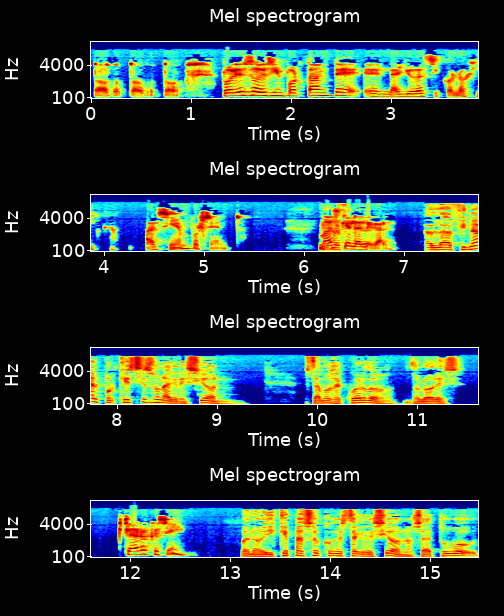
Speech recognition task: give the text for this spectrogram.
todo, todo, todo. Por eso es importante eh, la ayuda psicológica, al 100%. Más que la legal. A la final, porque esta es una agresión. ¿Estamos de acuerdo, Dolores? Claro que sí. Bueno, ¿y qué pasó con esta agresión? O sea, tuvo,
